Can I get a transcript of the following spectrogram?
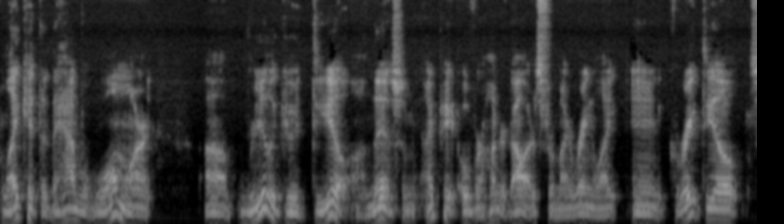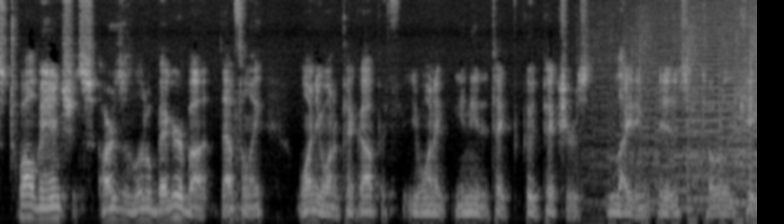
light kit that they have at Walmart. Uh, really good deal on this. I mean, I paid over $100 for my ring light, and great deal. It's 12 inch. It's ours is a little bigger, but definitely one you want to pick up if you want to. You need to take good pictures. Lighting is totally key.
